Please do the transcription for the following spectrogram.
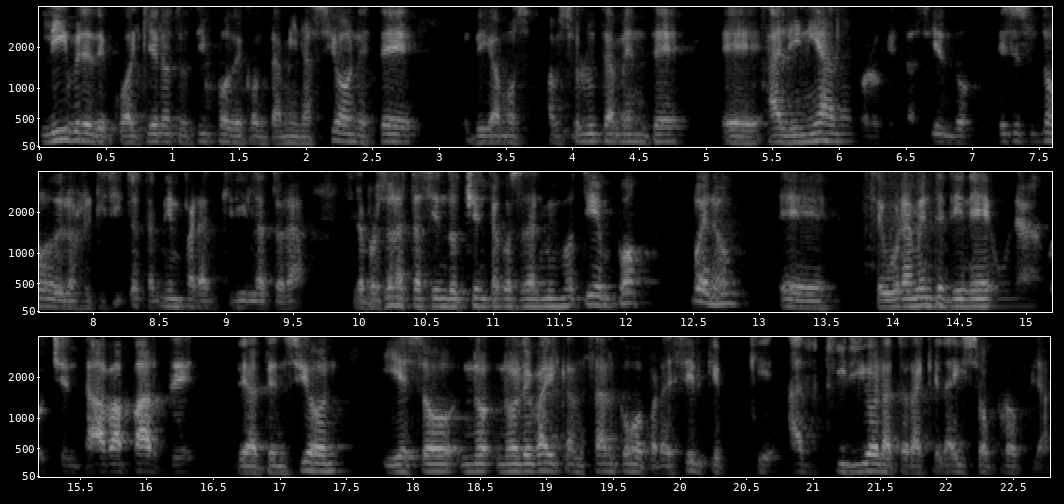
libre de cualquier otro tipo de contaminación, esté, digamos, absolutamente eh, alineada con lo que está haciendo. Ese es uno de los requisitos también para adquirir la Torah. Si la persona está haciendo 80 cosas al mismo tiempo, bueno, eh, seguramente tiene una ochentava parte de atención y eso no, no, le va a alcanzar como para decir que, que adquirió la Torah, que la hizo propia.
